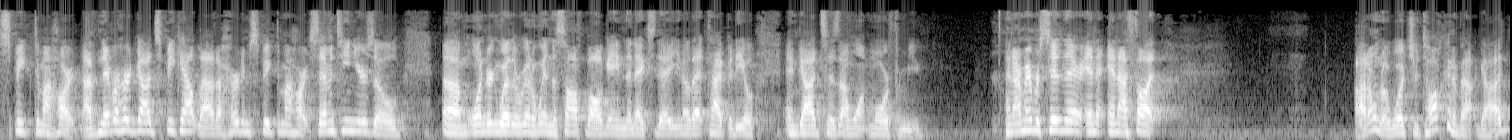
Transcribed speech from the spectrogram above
speak to my heart. I've never heard God speak out loud. I heard him speak to my heart. 17 years old, um, wondering whether we're going to win the softball game the next day, you know, that type of deal. And God says, I want more from you. And I remember sitting there and, and I thought, I don't know what you're talking about, God.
